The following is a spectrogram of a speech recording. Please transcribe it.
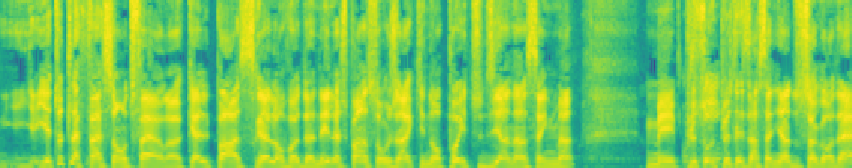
y a- toute la façon de faire là. Quelle passerelle on va donner? Là Je pense aux gens qui n'ont pas étudié en enseignement. Mais plus, plus les enseignants du secondaire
